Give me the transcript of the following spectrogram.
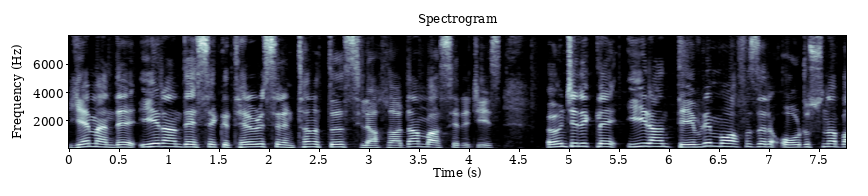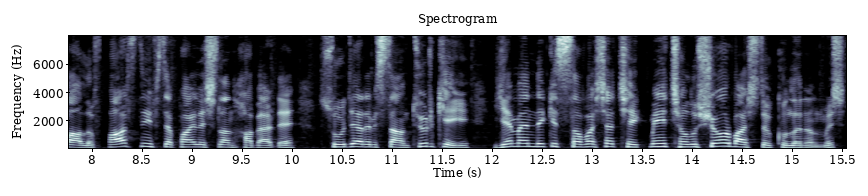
Yemen'de İran destekli teröristlerin tanıttığı silahlardan bahsedeceğiz. Öncelikle İran Devrim Muhafızları Ordusu'na bağlı Fars News'te paylaşılan haberde Suudi Arabistan Türkiye'yi Yemen'deki savaşa çekmeye çalışıyor başlığı kullanılmış.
